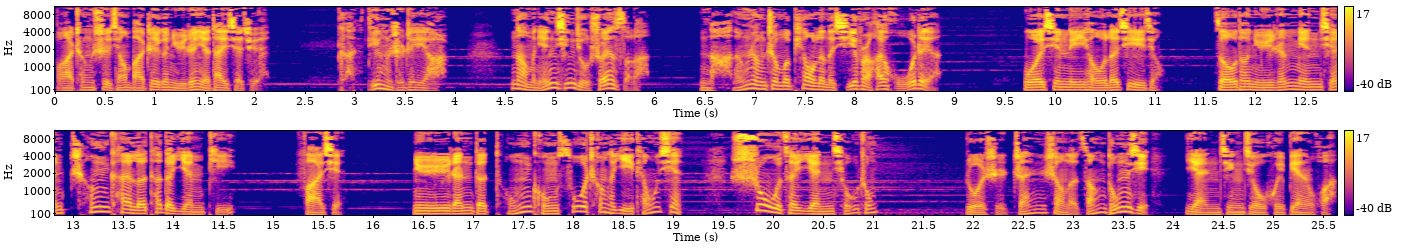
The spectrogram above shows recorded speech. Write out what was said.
八成是想把这个女人也带下去，肯定是这样。那么年轻就摔死了，哪能让这么漂亮的媳妇儿还活着呀？我心里有了计较，走到女人面前，撑开了她的眼皮，发现女人的瞳孔缩成了一条线，竖在眼球中。若是沾上了脏东西，眼睛就会变化。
